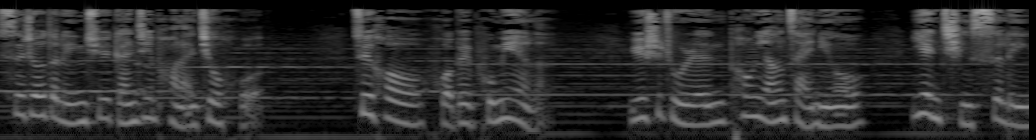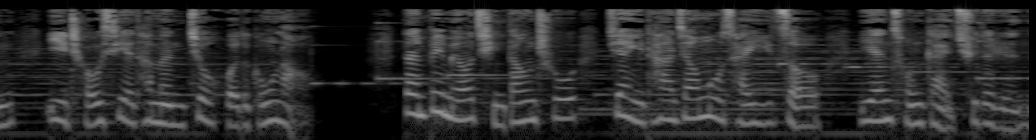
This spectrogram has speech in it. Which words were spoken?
四周的邻居赶紧跑来救火，最后火被扑灭了。于是主人烹羊宰牛，宴请四邻，以酬谢他们救火的功劳，但并没有请当初建议他将木材移走、烟囱改区的人。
